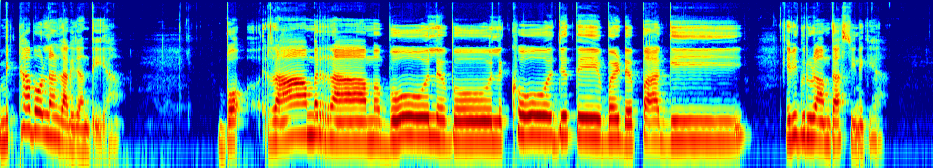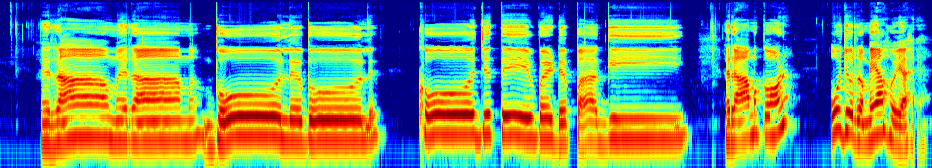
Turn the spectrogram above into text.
ਮਿੱਠਾ ਬੋਲਣ ਲੱਗ ਜਾਂਦੀ ਆ। ਰਾਮ ਰਾਮ ਬੋਲ ਬੋਲ ਖੋਜ ਤੇ ਬੜ ਪਾਗੀ ਇਹ ਵੀ ਗੁਰੂ ਰਾਮਦਾਸ ਜੀ ਨੇ ਕਿਹਾ ਰਾਮ ਰਾਮ ਬੋਲ ਬੋਲ ਖੋਜ ਤੇ ਬੜ ਪਾਗੀ ਰਾਮ ਕੌਣ ਉਹ ਜੋ ਰਮਿਆ ਹੋਇਆ ਹੈ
